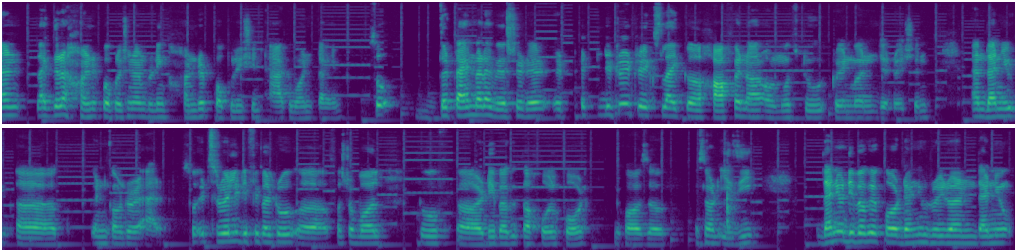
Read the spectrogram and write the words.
and like there are 100 population i'm doing 100 population at one time. So the time that i wasted here it, it literally takes like a half an hour almost to train one generation. And then you uh, encounter an error. So it's really difficult to uh, first of all to uh, debug the whole code because uh, it's not easy. Then you debug your code then you rerun then you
